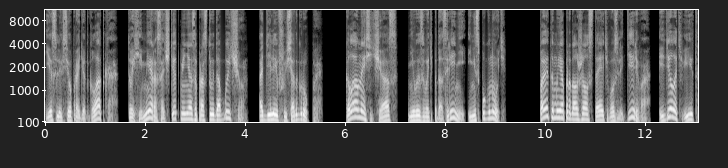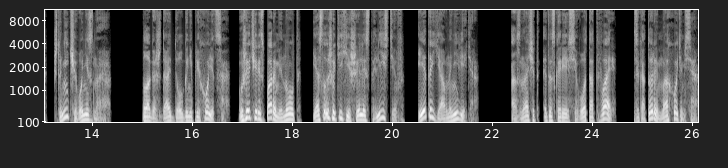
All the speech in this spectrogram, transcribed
Если все пройдет гладко, то Химера сочтет меня за простую добычу, отделившуюся от группы. Главное сейчас не вызвать подозрений и не спугнуть. Поэтому я продолжал стоять возле дерева и делать вид, что ничего не знаю. Благо ждать долго не приходится. Уже через пару минут я слышу тихий шелест листьев, и это явно не ветер. А значит, это, скорее всего, та тварь, за которой мы охотимся.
